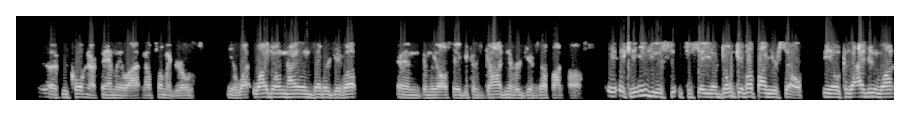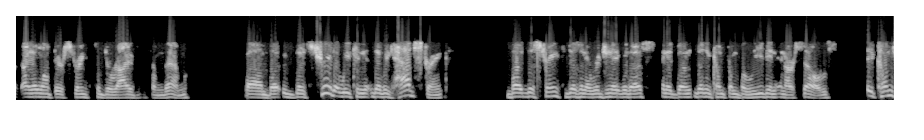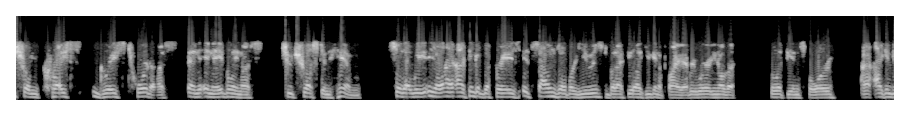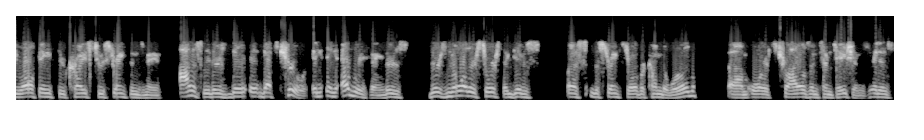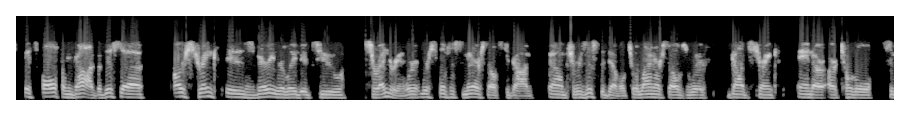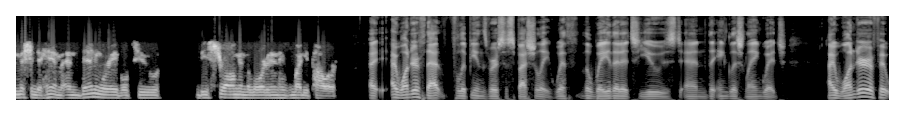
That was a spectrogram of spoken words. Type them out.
uh, we quote in our family a lot, and I'll tell my girls you know, why, why don't Nylons ever give up? And then we all say, because God never gives up on us. It, it can easy to, to say, you know, don't give up on yourself, you know, because I didn't want, I don't want their strength to derive from them. Um, but, but it's true that we can, that we have strength, but the strength doesn't originate with us and it doesn't, doesn't come from believing in ourselves. It comes from Christ's grace toward us and enabling us to trust in Him so that we, you know, I, I, think of the phrase, it sounds overused, but I feel like you can apply it everywhere. You know, the Philippians 4, I, I can do all things through Christ who strengthens me. Honestly, there's, there, that's true in, in everything. There's, there's no other source that gives us the strength to overcome the world, um, or its trials and temptations. It is, it's all from God. But this, uh, our strength is very related to surrendering. We're, we're supposed to submit ourselves to God um, to resist the devil, to align ourselves with God's strength and our, our total submission to Him. And then we're able to be strong in the Lord and in His mighty power. I, I wonder if that Philippians verse, especially with the way that it's used and the English language, I wonder if it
